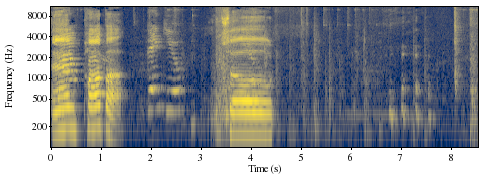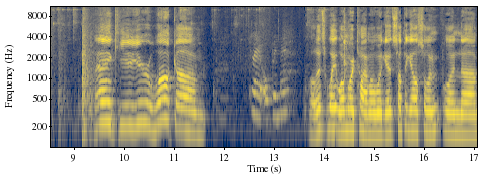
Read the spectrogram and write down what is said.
and Papa. Thank you. So, thank you. You're welcome. Can I open it? Well, let's wait one more time. I want to get something else on on uh,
